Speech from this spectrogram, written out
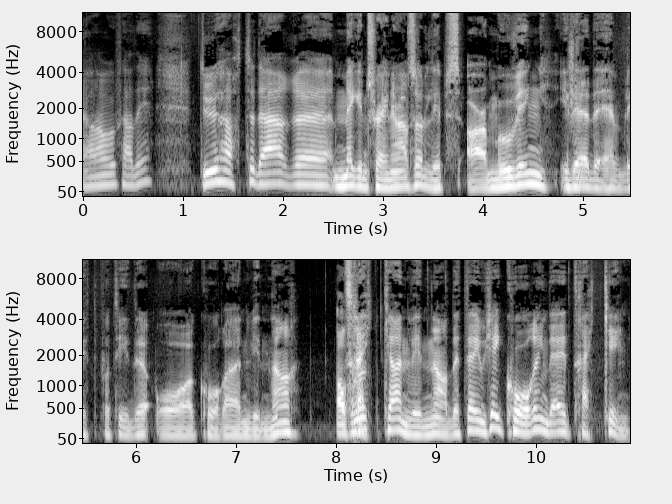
Ja, da var vi ferdig. Du hørte der uh, Megan Trainer, altså 'Lips Are Moving', idet det er blitt på tide å kåre en vinner. Absolutt. Trekke en vinner. Dette er jo ikke ei kåring, det er trekking.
